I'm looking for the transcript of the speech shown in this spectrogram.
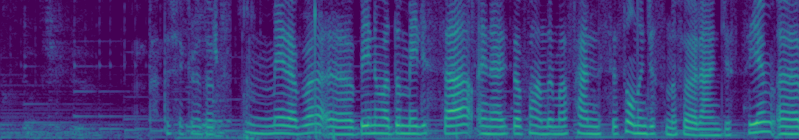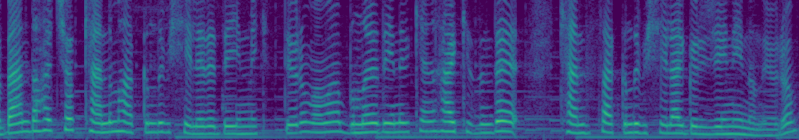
katılıyorum. Teşekkür ederim. Ben teşekkür ederim. Merhaba, e, benim adım Melisa. Enerji Depandırma Fen Lisesi 10. sınıf öğrencisiyim. E, Ben daha çok kendim hakkında bir şeylere değinmek istiyorum ama bunlara değinirken herkesin de kendisi hakkında bir şeyler göreceğine inanıyorum.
